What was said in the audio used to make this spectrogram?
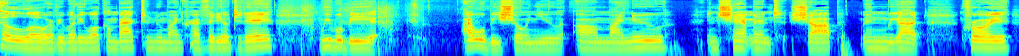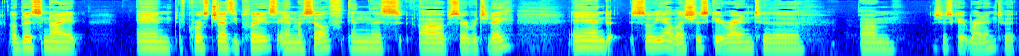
Hello everybody, welcome back to new Minecraft video. Today, we will be, I will be showing you um, my new enchantment shop. And we got Croy, Abyss Knight, and of course Chazzy Plays, and myself in this uh, server today. And so yeah, let's just get right into the, um, let's just get right into it.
